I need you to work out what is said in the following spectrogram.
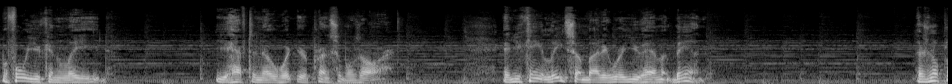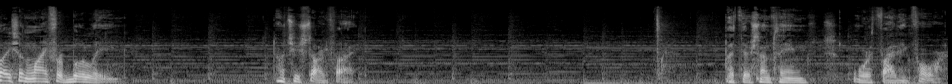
Before you can lead, you have to know what your principles are. And you can't lead somebody where you haven't been. There's no place in life for bullying. Don't you start a fight. But there's some things worth fighting for.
